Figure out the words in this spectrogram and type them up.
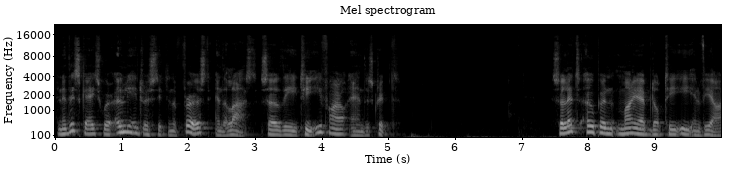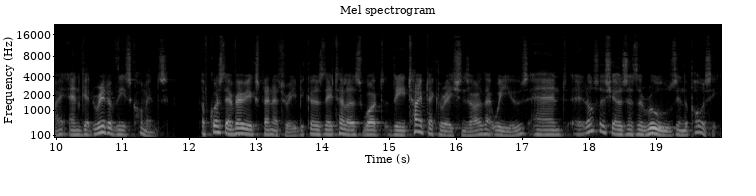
And in this case, we're only interested in the first and the last, so the TE file and the script. So let's open myapp.te in VI and get rid of these comments. Of course, they're very explanatory because they tell us what the type declarations are that we use, and it also shows us the rules in the policy.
